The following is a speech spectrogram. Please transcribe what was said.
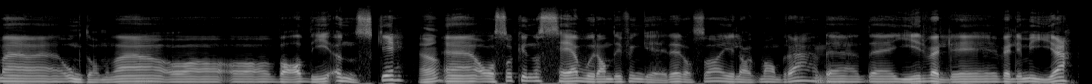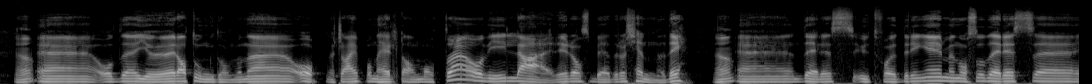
med ungdommene og, og hva de ønsker. ja. Eh, og også kunne se hvordan de fungerer også i lag med andre. Mm. Det, det gir veldig, veldig mye. ja. Eh, og det gjør at ungdommene åpner seg på en helt annen måte, og vi lærer oss bedre å kjenne de. ja. Deres utfordringer, men også deres eh,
